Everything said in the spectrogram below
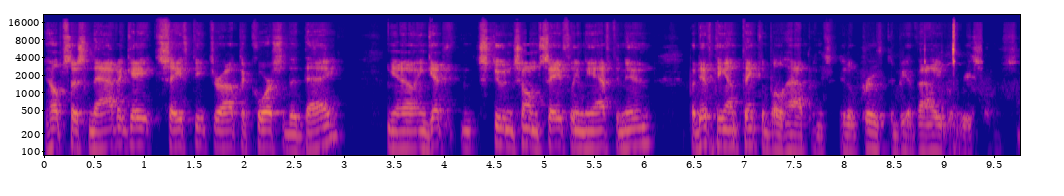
helps us navigate safety throughout the course of the day you know, and get students home safely in the afternoon. But if the unthinkable happens, it'll prove to be a valuable resource.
